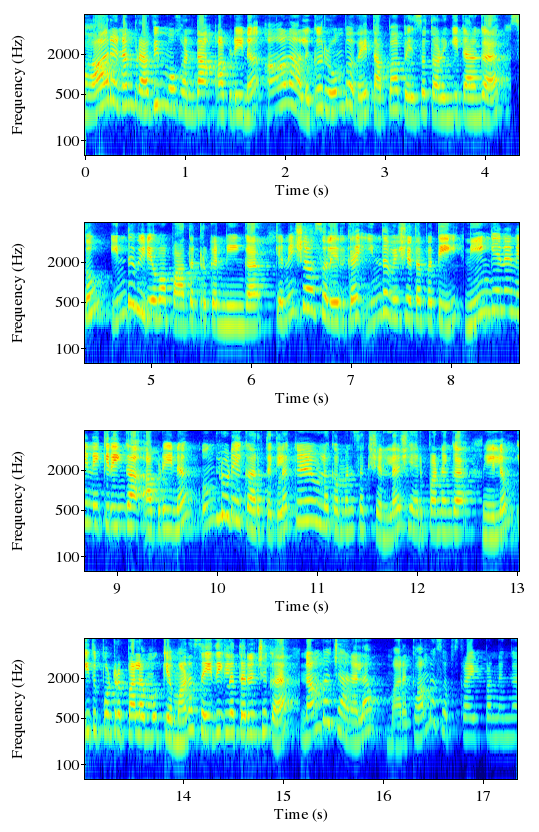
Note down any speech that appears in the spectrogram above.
காரணம் ரவி மோகன் தான் அப்படின்னு ஆளாளுக்கு ரொம்பவே தப்பா பேச தொடங்கிட்டாங்க சோ இந்த வீடியோவை பார்த்துட்டு இருக்க நீங்க கெனிஷா சொல்லியிருக்க இந்த விஷயத்தை பத்தி நீங்க என்ன நினைக்கிறீங்க அப்படின்னு உங்களுடைய கருத்துக்களை கீழே உள்ள கமெண்ட் செக்ஷன்ல ஷேர் பண்ணுங்க. மேலும் இது போன்ற பல முக்கியமான செய்திகளை தெரிஞ்சுக்க நம்ம சேனலை மறக்காம சப்ஸ்கிரைப் பண்ணுங்க.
